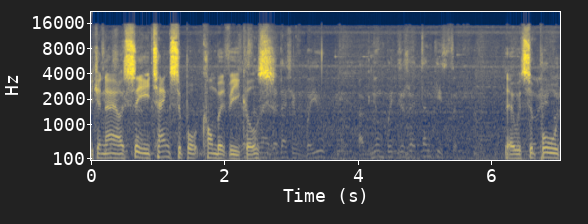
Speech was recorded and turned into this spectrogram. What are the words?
You can now see tank support combat vehicles. They would support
